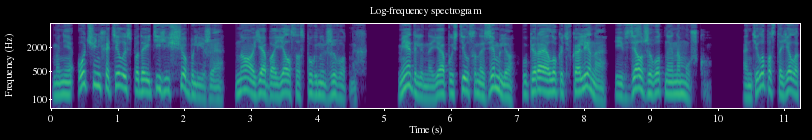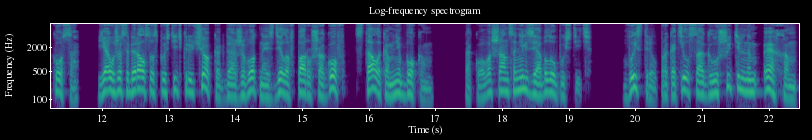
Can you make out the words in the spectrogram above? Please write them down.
Мне очень хотелось подойти еще ближе, но я боялся спугнуть животных. Медленно я опустился на землю, упирая локоть в колено, и взял животное на мушку. Антилопа стояла косо, я уже собирался спустить крючок, когда животное, сделав пару шагов, стало ко мне боком. Такого шанса нельзя было упустить. Выстрел прокатился оглушительным эхом,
